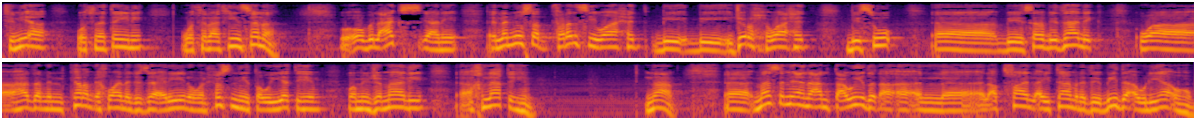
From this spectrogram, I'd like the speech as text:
في 132 سنة. وبالعكس يعني لم يصب فرنسي واحد بجرح واحد بسوء آه، بسبب ذلك. وهذا من كرم إخواننا الجزائريين ومن حسن طويتهم ومن جمال أخلاقهم. نعم. آه، ما سمعنا عن تعويض الأطفال الأيتام الذي يبيد أولياؤهم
